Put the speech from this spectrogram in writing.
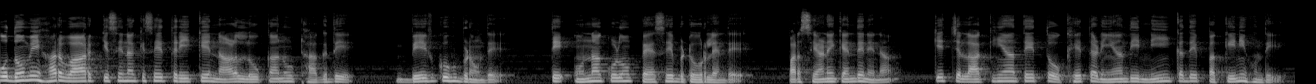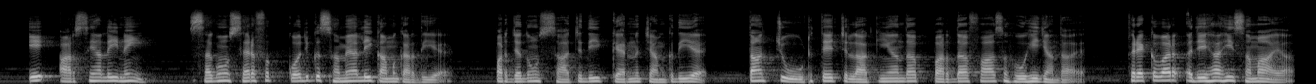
ਉਹ ਦੋਵੇਂ ਹਰ ਵਾਰ ਕਿਸੇ ਨਾ ਕਿਸੇ ਤਰੀਕੇ ਨਾਲ ਲੋਕਾਂ ਨੂੰ ਠੱਗਦੇ ਬੇਵਕੂਫ ਬਣਾਉਂਦੇ ਤੇ ਉਹਨਾਂ ਕੋਲੋਂ ਪੈਸੇ ਬਟੋਰ ਲੈਂਦੇ। ਪਰ ਸਿਆਣੇ ਕਹਿੰਦੇ ਨੇ ਨਾ ਕਿ ਚਲਾਕੀਆਂ ਤੇ ਧੋਖੇ ਧੜੀਆਂ ਦੀ ਨੀਂਹ ਕਦੇ ਪੱਕੀ ਨਹੀਂ ਹੁੰਦੀ। ਇਹ ਅਰਸਿਆਂ ਲਈ ਨਹੀਂ, ਸਗੋਂ ਸਿਰਫ ਕੁਝ ਕੁ ਸਮਿਆਂ ਲਈ ਕੰਮ ਕਰਦੀ ਹੈ। ਪਰ ਜਦੋਂ ਸੱਚ ਦੀ ਕਿਰਨ ਚਮਕਦੀ ਹੈ, ਤਾਂ ਝੂਠ ਤੇ ਚਲਾਕੀਆਂ ਦਾ ਪਰਦਾਫਾਸ਼ ਹੋ ਹੀ ਜਾਂਦਾ ਹੈ। ਫਿਰ ਇੱਕ ਵਾਰ ਅਜਿਹਾ ਹੀ ਸਮਾਂ ਆਇਆ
